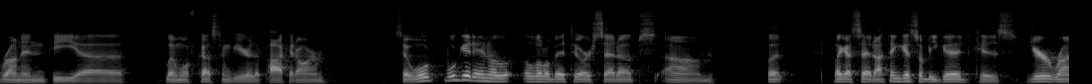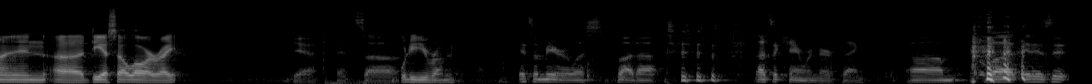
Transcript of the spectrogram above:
running the uh, Lone Wolf Custom Gear, the pocket arm. So we'll we'll get in a, a little bit to our setups. Um, but like I said, I think this will be good because you're running uh, DSLR, right? Yeah, it's uh, What are you running? it's a mirrorless, but uh, that's a camera nerd thing. Um, but it is it,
